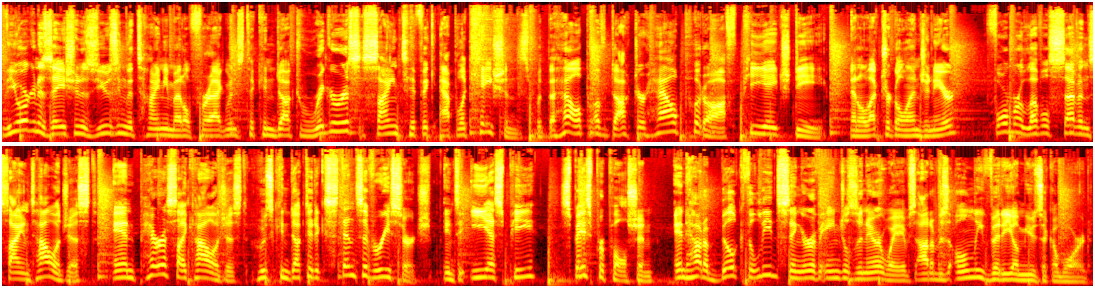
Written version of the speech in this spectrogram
The organization is using the tiny metal fragments to conduct rigorous scientific applications with the help of Dr. Hal Puthoff, PhD, an electrical engineer, former level 7 Scientologist, and parapsychologist who's conducted extensive research into ESP, space propulsion, and how to bilk the lead singer of Angels and Airwaves out of his only video music award.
